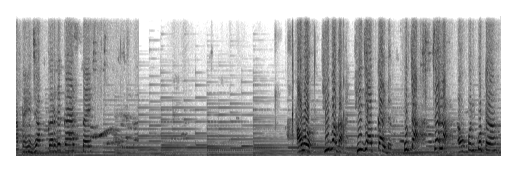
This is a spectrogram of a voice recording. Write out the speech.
आता हे जॉब कार्ड काय असतंय? अहो ही बघा ही जॉब कार्ड उठा चला. अहो पण कुठं?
